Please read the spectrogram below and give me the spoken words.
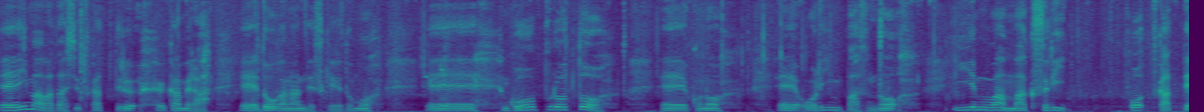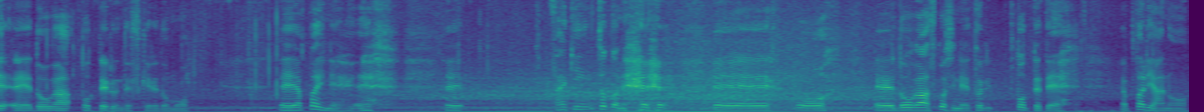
え今私使ってるカメラ、え動画なんですけれども、え GoPro と、えこの、えオリンパスの EM1M3 を使って、え動画撮ってるんですけれども、えやっぱりね、ええ最近ちょっとね えー、こう、えー、動画少しね撮り撮っててやっぱりあの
